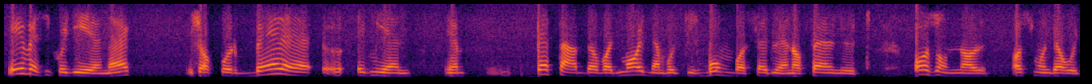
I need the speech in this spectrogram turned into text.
élvezik, hogy élnek, és akkor bele milyen ilyen petárda, vagy majdnem, hogy kis bombaszerűen a felnőtt azonnal azt mondja, hogy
